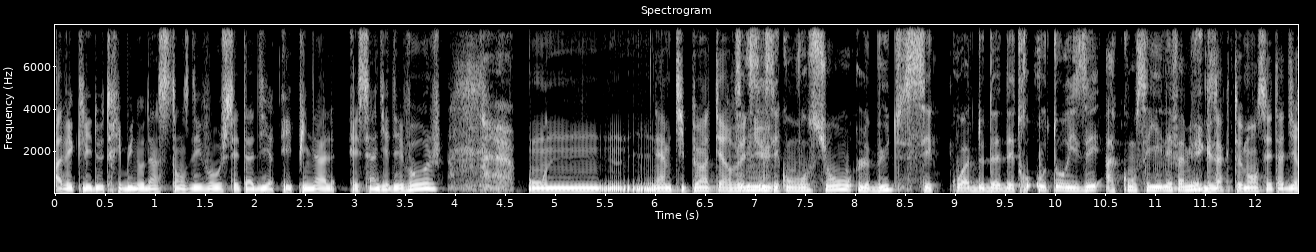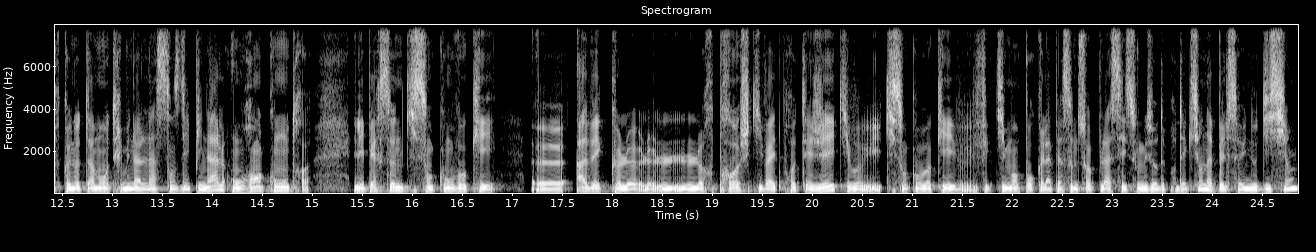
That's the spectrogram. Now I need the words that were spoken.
avec les deux tribunaux d'instance des Vosges, c'est-à-dire Épinal et Saint-Dié-des-Vosges. On est un petit peu intervenu. Ces conventions, le but, c'est quoi? D'être autorisé à conseiller les familles? Exactement, c'est-à-dire que notamment au tribunal d'instance d'Épinal, on rencontre les personnes qui sont convoquées euh, avec le, leur proche qui va être protégé, qui, qui sont convoqués effectivement pour que la personne soit placée sous mesure de protection. On appelle ça une audition.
